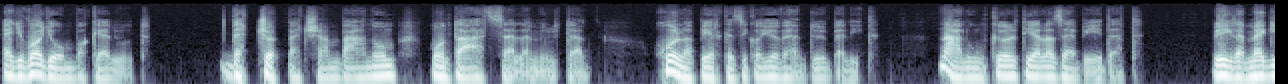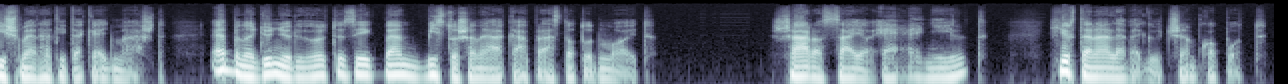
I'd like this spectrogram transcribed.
Egy vagyomba került. De csöppet sem bánom, mondta átszellemülten. Holnap érkezik a jövendőbelit. Nálunk költi el az ebédet. Végre megismerhetitek egymást. Ebben a gyönyörű öltözékben biztosan elkápráztatod majd. Sára szája elnyílt, hirtelen levegőt sem kapott.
